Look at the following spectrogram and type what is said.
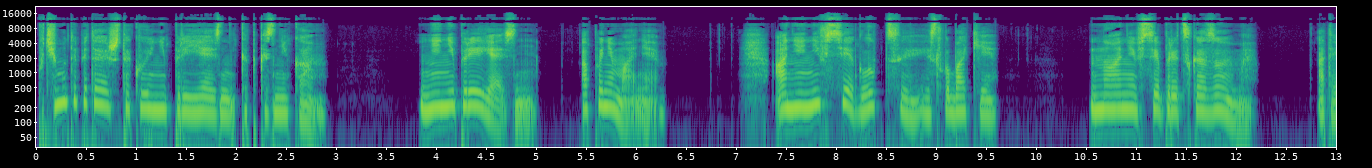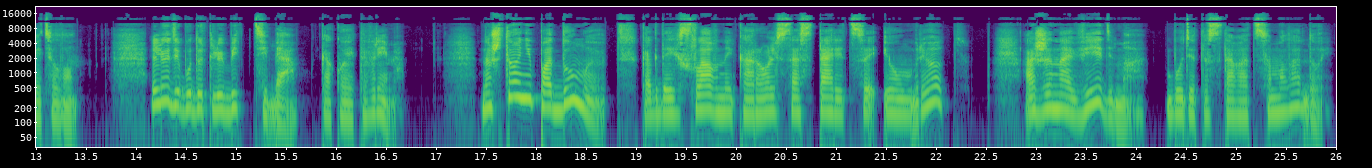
«Почему ты питаешь такую неприязнь к отказникам?» «Не неприязнь, а понимание». Они не все глупцы и слабаки, но они все предсказуемы, ответил он. Люди будут любить тебя какое-то время. Но что они подумают, когда их славный король состарится и умрет, а жена-ведьма будет оставаться молодой?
